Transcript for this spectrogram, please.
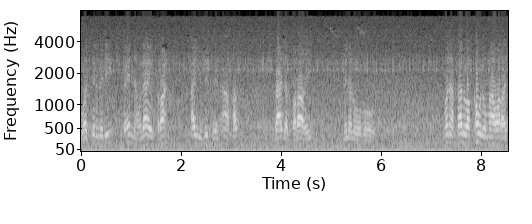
والترمذي فإنه لا يشرع أي ذكر آخر بعد الفراغ من الوضوء. هنا قال وقول ما ورد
